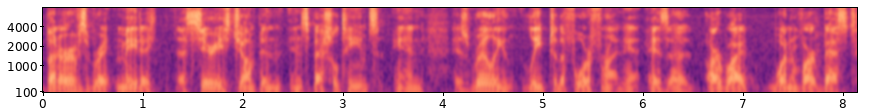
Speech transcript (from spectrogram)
But Irv's made a, a serious jump in, in special teams and has really leaped to the forefront as a our one of our best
